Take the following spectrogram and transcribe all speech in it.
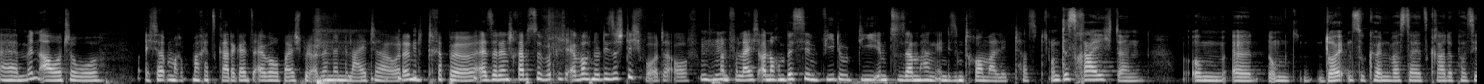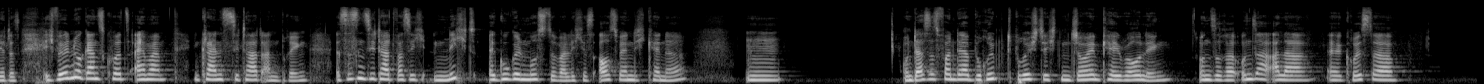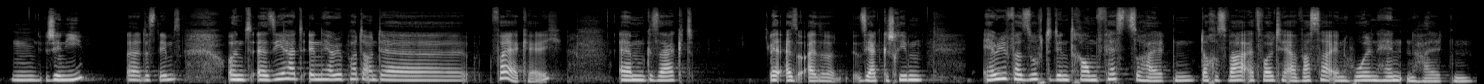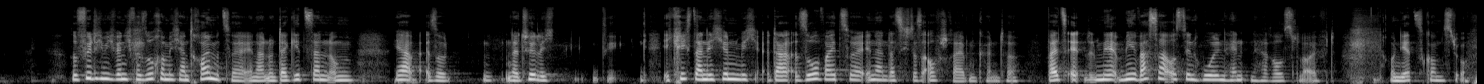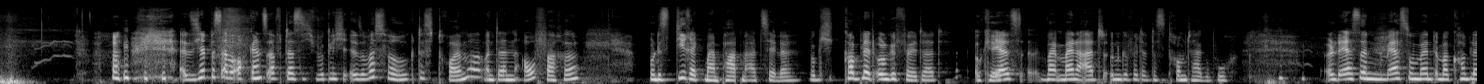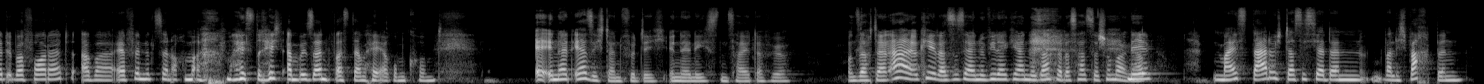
ähm, ein Auto. Ich sag, mach, jetzt gerade ganz einfache Beispiel, oder eine Leiter oder eine Treppe. Also dann schreibst du wirklich einfach nur diese Stichworte auf. Und vielleicht auch noch ein bisschen, wie du die im Zusammenhang in diesem Traum erlebt hast. Und das reicht dann, um, äh, um deuten zu können, was da jetzt gerade passiert ist. Ich will nur ganz kurz einmal ein kleines Zitat anbringen. Es ist ein Zitat, was ich nicht äh, googeln musste, weil ich es auswendig kenne. Mm. Und das ist von der berühmt-berüchtigten Joanne K. Rowling, unsere, unser aller äh, größter mh, Genie äh, des Lebens. Und äh, sie hat in Harry Potter und der Feuerkelch ähm, gesagt, äh, also, also sie hat geschrieben, Harry versuchte den Traum festzuhalten, doch es war, als wollte er Wasser in hohlen Händen halten. So fühle ich mich, wenn ich versuche, mich an Träume zu erinnern. Und da geht's dann um, ja, also natürlich, ich krieg's da nicht hin, mich da so weit zu erinnern, dass ich das aufschreiben könnte. Weil mir, mir Wasser aus den hohlen Händen herausläuft. Und jetzt kommst du. Also ich habe das aber auch ganz oft, dass ich wirklich sowas Verrücktes träume und dann aufwache und es direkt meinem Partner erzähle. Wirklich komplett ungefiltert. Okay. Er ist me- meine Art ungefiltertes Traumtagebuch. Und er ist dann im ersten Moment immer komplett überfordert, aber er findet es dann auch immer meist recht amüsant, was dabei herumkommt. Erinnert er sich dann für dich in der nächsten Zeit dafür? Und sagt dann, ah, okay, das ist ja eine wiederkehrende Sache, das hast du schon mal Nee, gehabt. meist dadurch, dass ich ja dann, weil ich wach bin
